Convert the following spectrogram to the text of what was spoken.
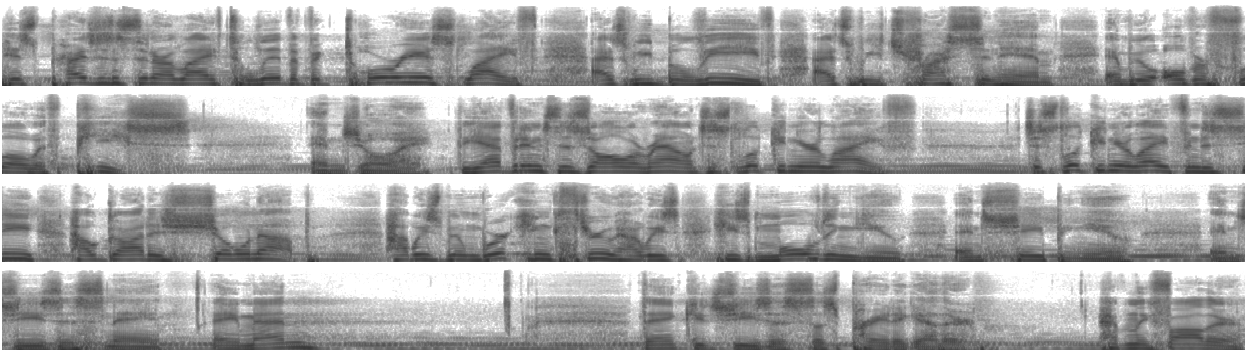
His presence in our life to live a victorious life as we believe, as we trust in Him, and we will overflow with peace and joy. The evidence is all around. Just look in your life. Just look in your life and to see how God has shown up, how He's been working through, how He's, he's molding you and shaping you. In Jesus' name, amen. Thank you, Jesus. Let's pray together. Heavenly Father,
